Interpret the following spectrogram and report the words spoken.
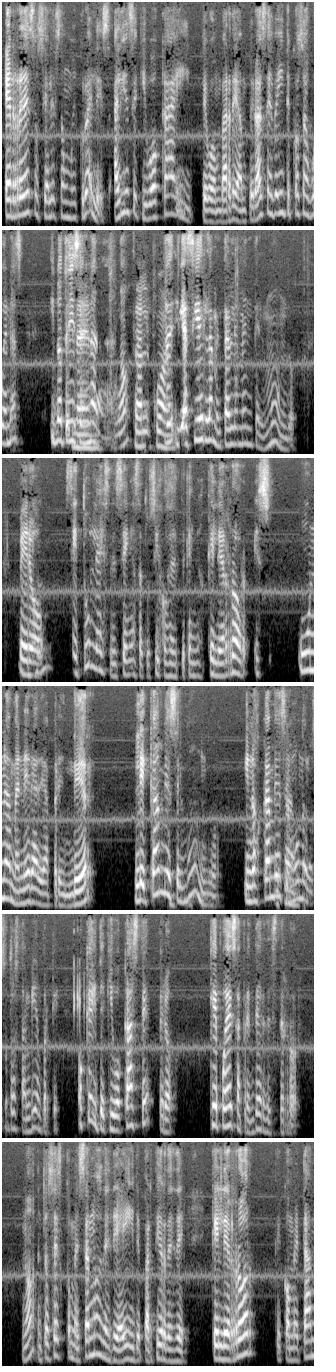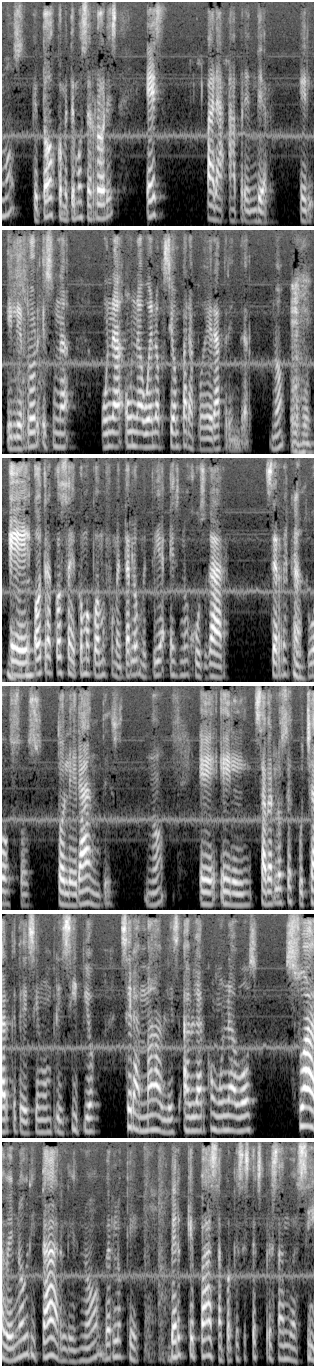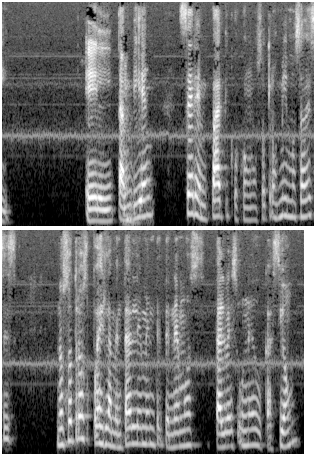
en redes sociales son muy crueles. Alguien se equivoca y te bombardean, pero haces 20 cosas buenas y no te dicen nada, ¿no? Tal cual. Y así es lamentablemente el mundo. Pero si tú les enseñas a tus hijos desde pequeños que el error es una manera de aprender, le cambias el mundo. Y nos cambias el mundo a nosotros también, porque, ok, te equivocaste, pero ¿qué puedes aprender de este error? ¿No? Entonces comencemos desde ahí, de partir desde que el error que cometamos, que todos cometemos errores, es para aprender. El, error es una, una, una, buena opción para poder aprender, ¿no? Eh, otra cosa de cómo podemos fomentar la hometría es no juzgar, ser respetuosos, tolerantes, ¿no? Eh, el saberlos escuchar, que te decía en un principio, ser amables, hablar con una voz suave, no gritarles, ¿no? Ver lo que, ver qué pasa, porque se está expresando así. El también ser empáticos con nosotros mismos. A veces nosotros, pues, lamentablemente tenemos tal vez una educación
